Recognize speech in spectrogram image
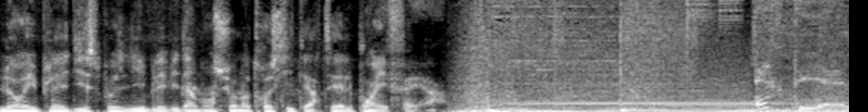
Le replay est disponible évidemment sur notre site rtl.fr. RTL.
